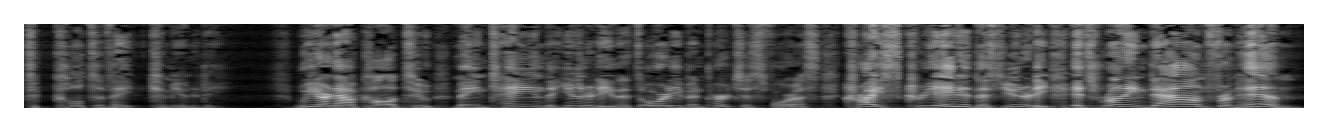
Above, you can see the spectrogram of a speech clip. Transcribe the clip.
to cultivate community. We are now called to maintain the unity that's already been purchased for us. Christ created this unity, it's running down from Him.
